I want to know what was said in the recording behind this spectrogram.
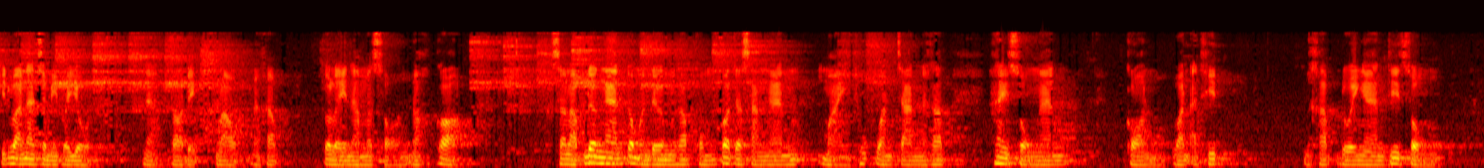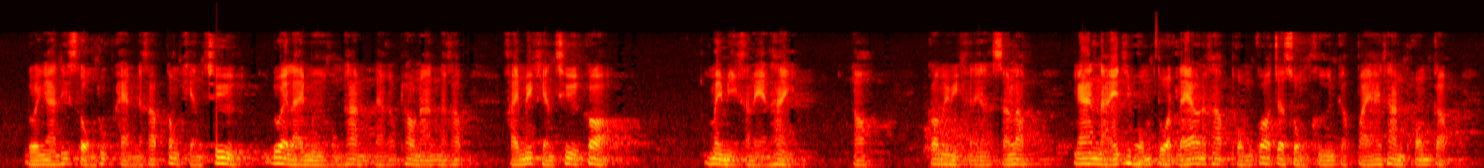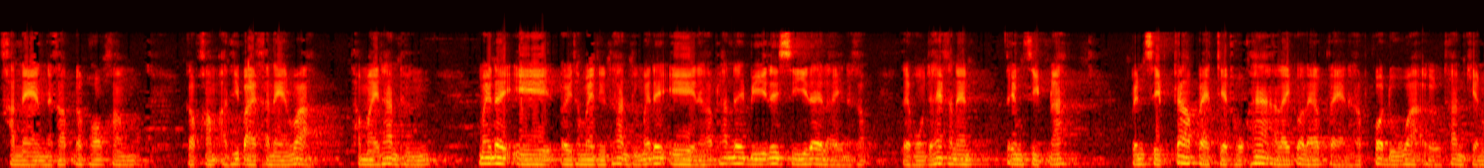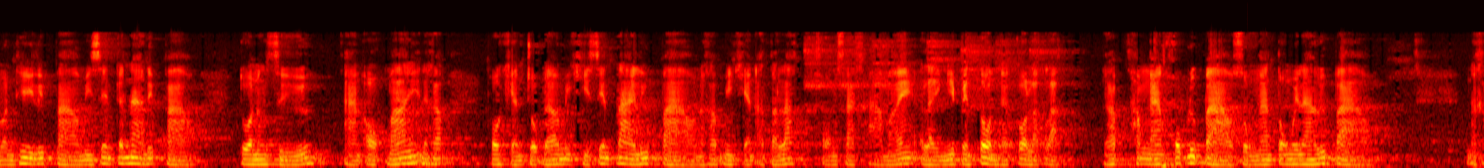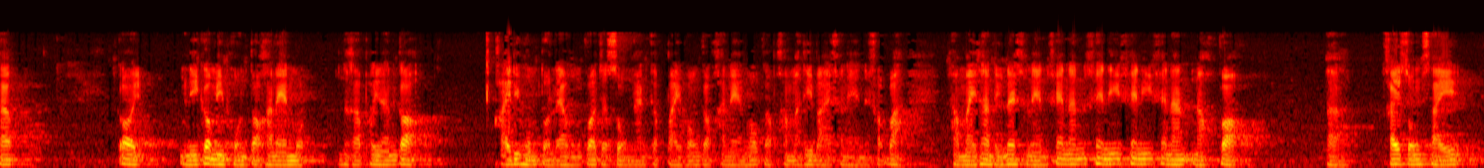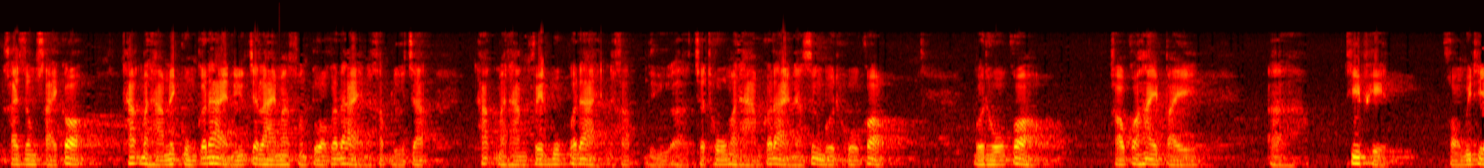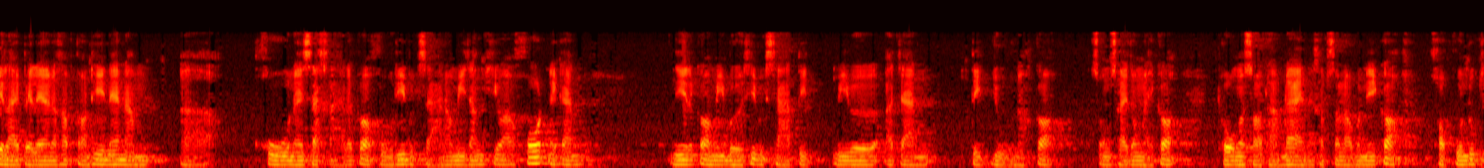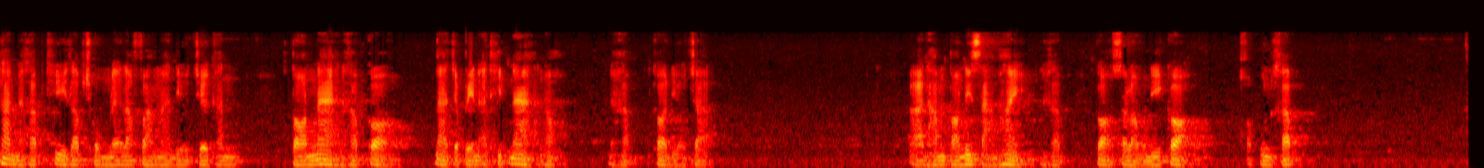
คิดว่าน่าจะมีประโยชน์นะต่อเด็กของเรานะครับ ก็เลยนำมาสอนเนาะก็สำหรับเรื่องงานก็เหมือนเดิมนะครับ ผมก็จะสั่งงานใหม่ทุกวันจันทร์นะครับ ให้ส่งงานก่อนวันอาทิตย์นะครับ โดยงานที่ส่งโดยงานที่ส่งทุกแผ่นนะครับ ต้องเขียนชื่อด้วยลายมือของท่านนะครับ เท่านั้นนะครับ ใครไม่เขียนชื่อก็ไม่มีคะแนนให้เนาะก็ไม่มีคะแนนสำหรับ งานไหนที่ผมตรวจแล้วนะครับ ผมก็จะส่งคืนกลับไปให้ท่านพร้อมกับคะแนนนะครับ และพร้อมคำกับคำอธิบายคะแนนว่าทำไมท่านถึงไม่ได้ A เอ้ยทำไมถึงท่านถึงไม่ได้ A นะครับ ท่านได้ B ได้ C ได้อะไรนะครับ แต่ผมจะให้คะแนนเต็ม 10 นะ เป็น 10 9 8 7 6 5 อะไรก็แล้วแต่นะครับ ก็ดูว่าเออท่านเขียนวันที่หรือเปล่า มีเส้นกันหน้าหรือเปล่า ตัวหนังสืออ่านออกไหมนะครับ พอเขียนจบแล้วมีขีดเส้นใต้หรือเปล่านะครับ มีเขียนอัตลักษณ์ของสาขาไหมอะไรอย่างนี้เป็นต้นนะก็หลักๆ นะครับทำงานครบหรือเปล่า ส่งงานตรงเวลาหรือเปล่านะครับ ก็วันนี้ก็มีผลต่อคะแนนหมดนะครับ เพราะฉะนั้นก็ใครที่ผมตรวจแล้วผมก็จะส่งงานกลับไปพร้อมกับคะแนนพร้อมกับคำอธิบายคะแนนนะครับ ว่าทำไมท่านถึงได้คะแนนแค่นั้นแค่นี้แค่นี้แค่นั้นเนาะก็ใครสงสัยใครสงสัยก็ทักมาถามในกลุ่มก็ได้ หรือจะไลน์มาส่วนตัวก็ได้นะครับ หรือจะทักมาทาง Facebook ก็ได้นะครับ หรืออ่อจะโทรมาถามก็ได้นะซึ่งเบอร์โทรก็เบอร์โทรก็ เขาก็ให้ไปที่เพจของวิทยาลัยไปแล้วนะครับ ตอนที่แนะนำครูในสาขาแล้วก็ครูที่ปรึกษาเรามีทั้ง QR code ในการนี่แล้วก็มีเบอร์ที่ปรึกษาติด มีเบอร์อาจารย์ติดอยู่เนาะก็สงสัยตรงไหนก็โทรมาสอบถามได้นะครับสำหรับวันนี้ก็ขอบคุณทุกท่านนะครับ ที่รับชมและรับฟังนะเดี๋ยวเจอกันตอนหน้านะครับ ก็น่าจะเป็นอาทิตย์หน้าเนาะนะครับ ก็เดี๋ยวจะอ่าทำตอนที่ 3 ให้นะครับ ก็สำหรับวันนี้ก็ขอบคุณครับ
